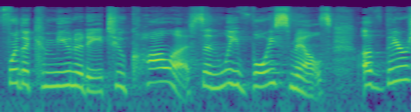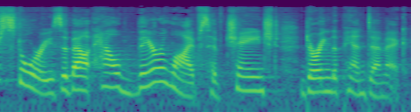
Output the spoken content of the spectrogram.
for the community to call us and leave voicemails of their stories about how their lives have changed during the pandemic.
